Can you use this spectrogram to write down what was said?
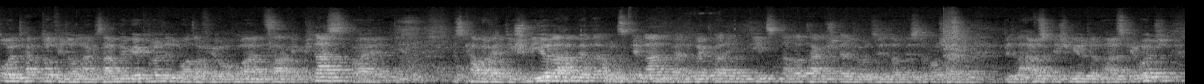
und habe dort wieder ein Ensemble gegründet, war dafür auch mal einen Tag im Knast, weil das Kabarett Die Schmiere haben wir uns genannt, bei den rückwärtigen Diensten an der Tankstelle und sind ein bisschen wahrscheinlich ein bisschen ausgeschmiert und ausgerutscht.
